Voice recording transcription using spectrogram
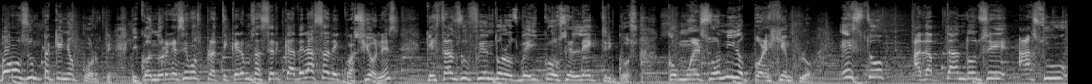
Vamos a un pequeño corte y cuando regresemos platicaremos acerca de las adecuaciones que están sufriendo los vehículos eléctricos, como el sonido, por ejemplo. Esto adaptándose a su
